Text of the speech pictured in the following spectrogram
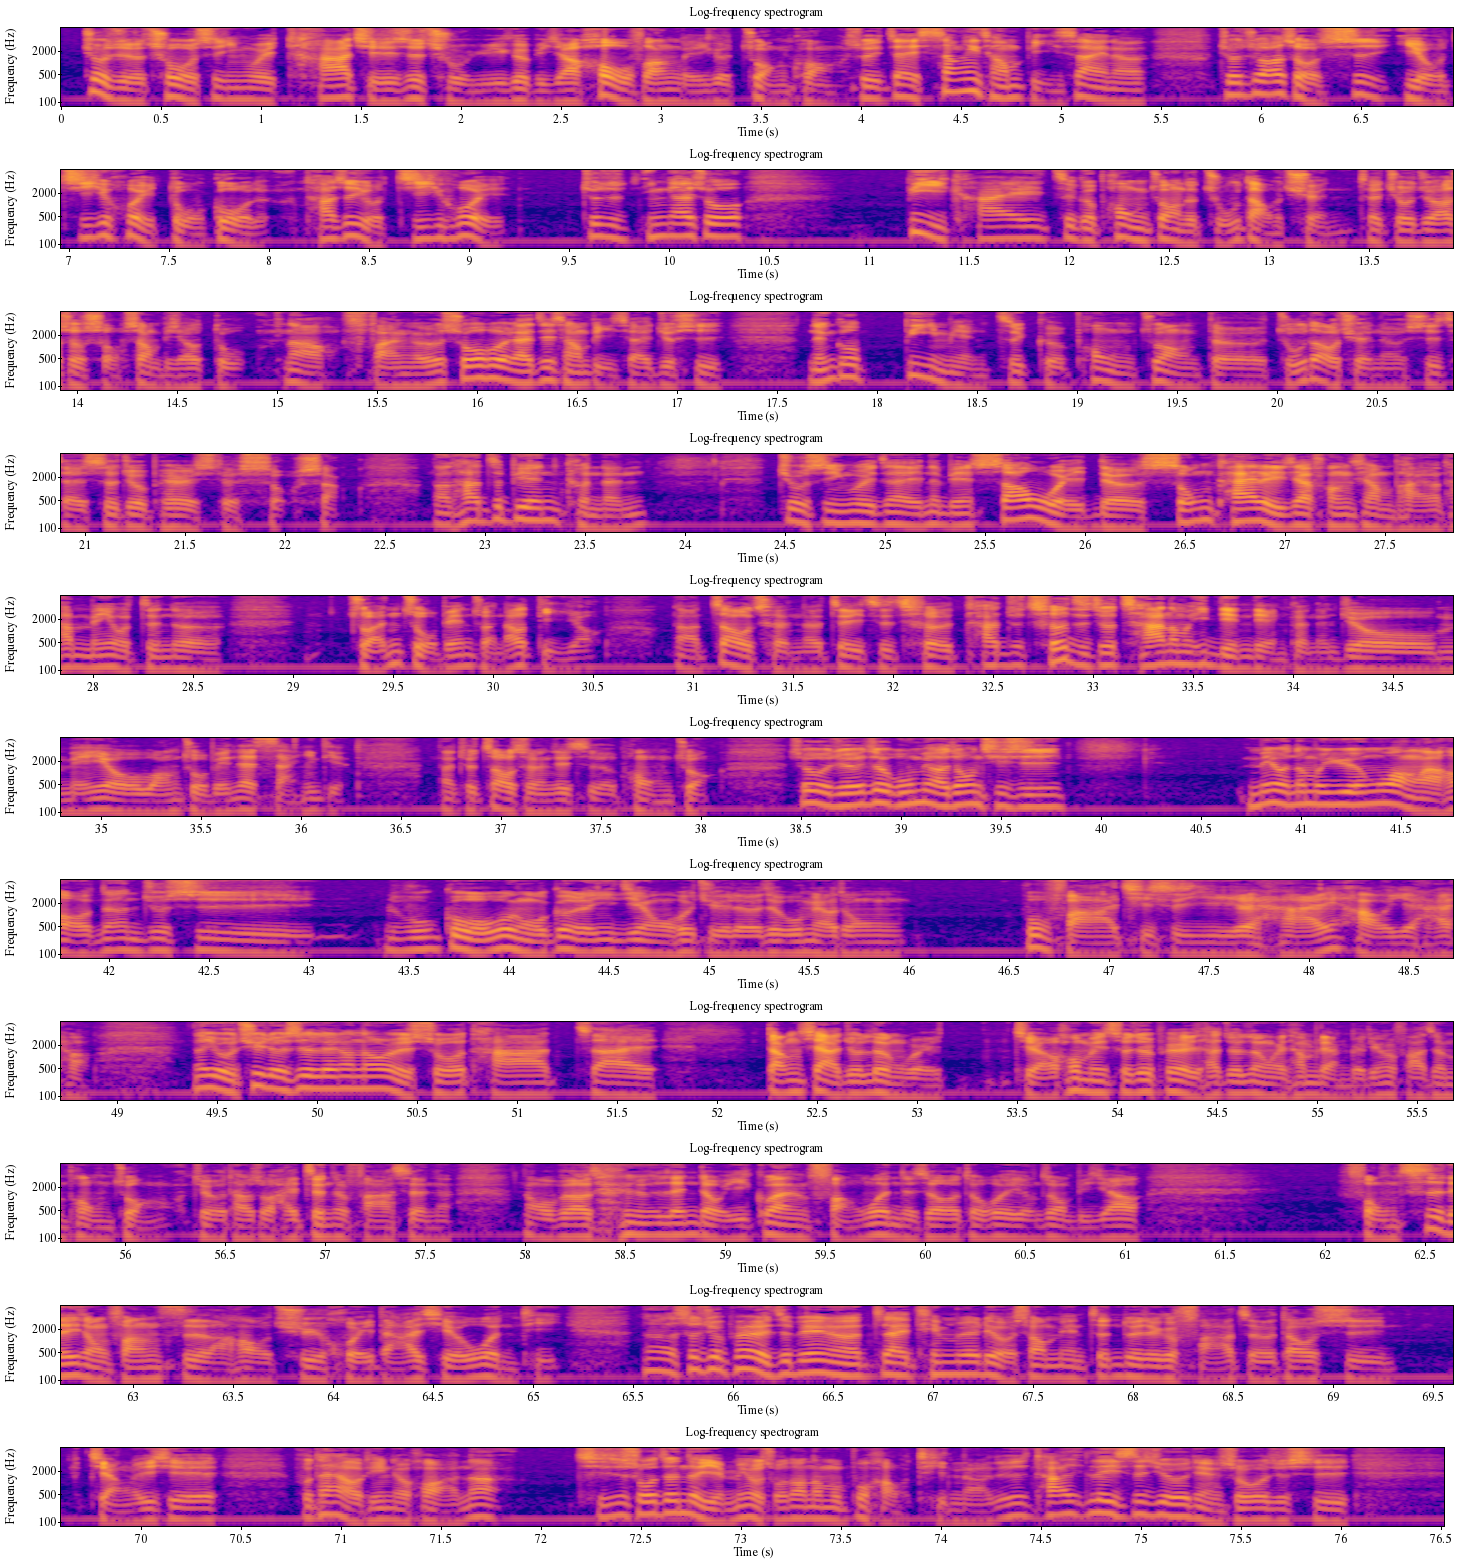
就觉得错是因为他其实是处于一个比较后方的一个状况，所以在上一场比赛呢，就抓手是有机会躲过的，他是有机会，就是应该说避开这个碰撞的主导权在 Jojo 手手上比较多。那反而说回来，这场比赛就是能够避免这个碰撞的主导权呢，是在 Sergio Perez 的手上。那他这边可能就是因为在那边稍微的松开了一下方向盘，他没有真的。转左边转到底哦，那造成了这一次车，它就车子就差那么一点点，可能就没有往左边再闪一点，那就造成了这次的碰撞。所以我觉得这五秒钟其实没有那么冤枉了哈。但就是如果问我个人意见，我会觉得这五秒钟不罚其实也还好，也还好。那有趣的是，Lando Norris 说他在当下就认为。只要后面 Sergio Perez 他就认为他们两个一定会发生碰撞，结果他说还真的发生了。那我不知道 Lando 一贯访问的时候都会用这种比较讽刺的一种方式，然后去回答一些问题。那 Sergio Perez 这边呢，在 Team Radio 上面针对这个罚则倒是讲了一些不太好听的话。那其实说真的也没有说到那么不好听啊，就是他类似就有点说就是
